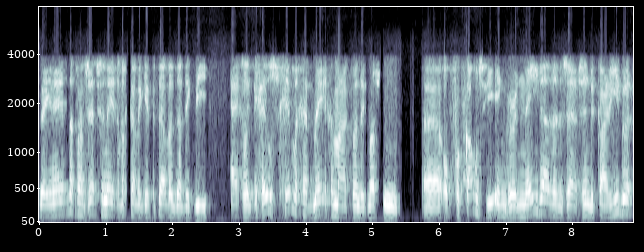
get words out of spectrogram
92. Van 96 kan ik je vertellen dat ik die eigenlijk heel schimmig heb meegemaakt. Want ik was toen eh, op vakantie in Grenada, dat is ergens in de Cariben.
